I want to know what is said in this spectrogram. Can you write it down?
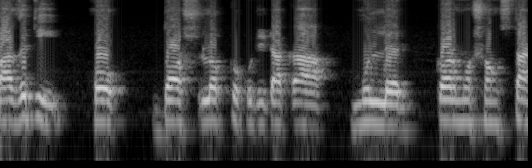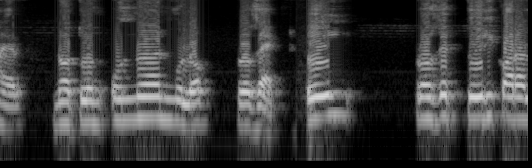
বাজেটই হোক দশ লক্ষ কোটি টাকা মূল্যের কর্মসংস্থানের নতুন উন্নয়নমূলক প্রজেক্ট। এই প্রজেক্ট তৈরি করার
